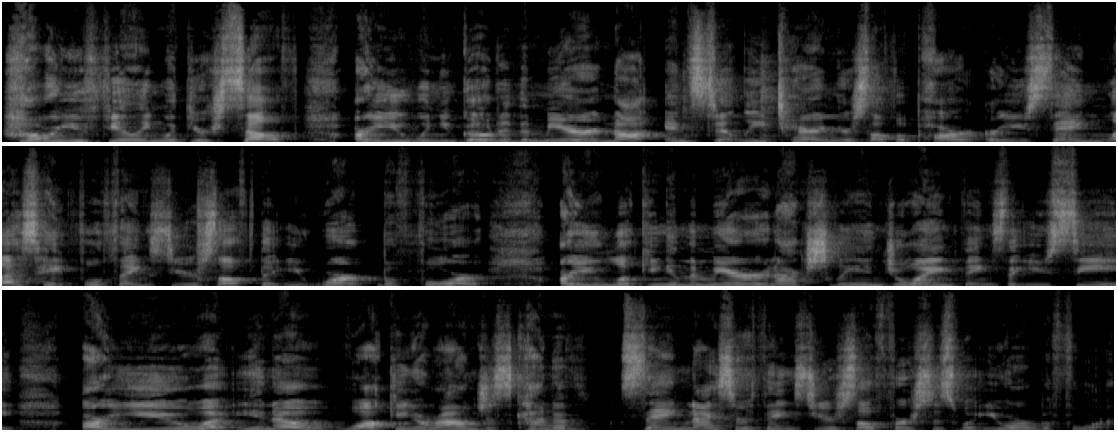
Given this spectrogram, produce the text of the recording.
how are you feeling with yourself? Are you, when you go to the mirror, not instantly tearing yourself apart? Are you saying less hateful things to yourself that you weren't before? Are you looking in the mirror and actually enjoying things that you see? Are you, you know, walking around just kind of saying nicer things to yourself versus what you were before?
